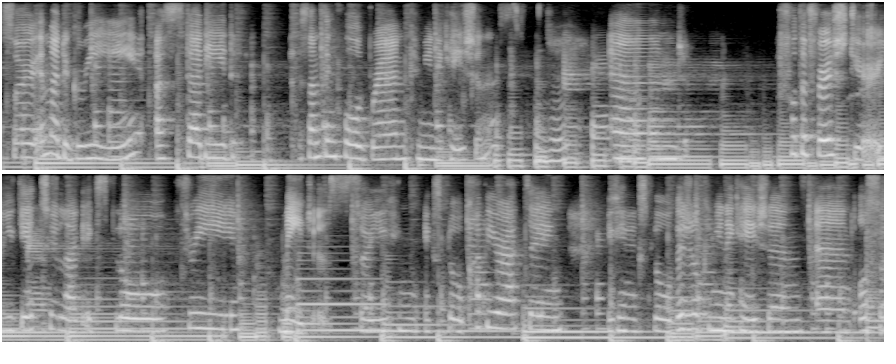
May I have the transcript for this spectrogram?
So in my degree, I studied something called brand communications Mhm. and for the first year you get to like explore three majors so you can explore copywriting you can explore visual communications and also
